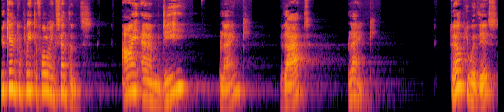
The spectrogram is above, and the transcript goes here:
you can complete the following sentence I am the blank, that blank. To help you with this,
